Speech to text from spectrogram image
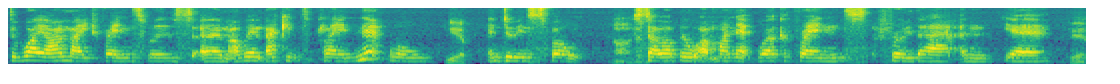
the way I made friends was um, I went back into playing netball yeah. and doing sport. Oh, So I built up my network of friends through that, and yeah, yeah.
